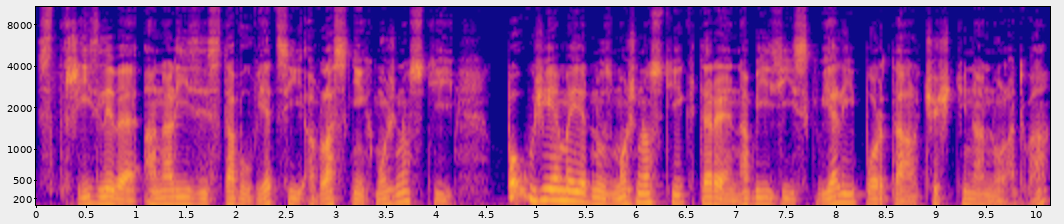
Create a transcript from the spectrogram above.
střízlivé analýzy stavu věcí a vlastních možností, použijeme jednu z možností, které nabízí skvělý portál Čeština 02,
